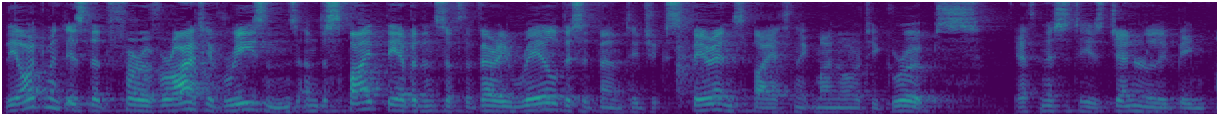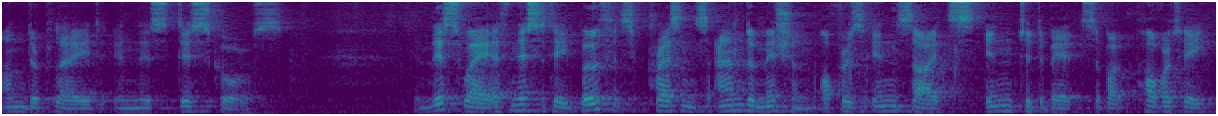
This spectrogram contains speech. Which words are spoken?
The argument is that for a variety of reasons, and despite the evidence of the very real disadvantage experienced by ethnic minority groups, ethnicity has generally been underplayed in this discourse. In this way, ethnicity, both its presence and omission, offers insights into debates about poverty,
